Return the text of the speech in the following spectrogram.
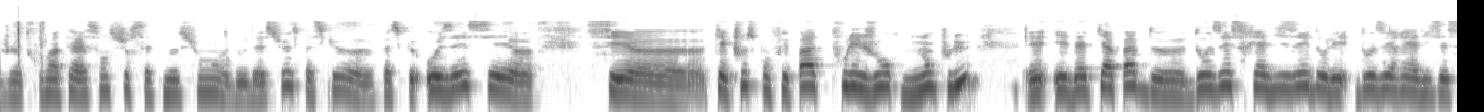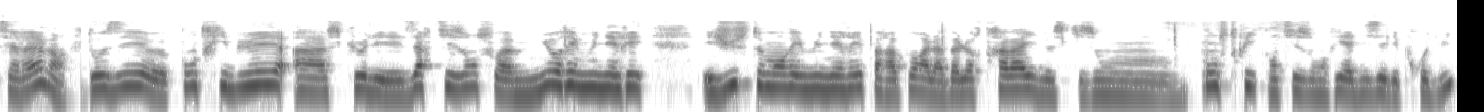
je le trouve intéressant sur cette notion d'audacieuse parce que parce que oser, c'est c'est quelque chose qu'on fait pas tous les jours non plus, et, et d'être capable de d'oser se réaliser, d'oser réaliser ses rêves, d'oser contribuer à ce que les artisans soient mieux rémunérés et justement rémunérés par rapport à la valeur travail de ce qu'ils ont construit quand ils ont réalisé les produits,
